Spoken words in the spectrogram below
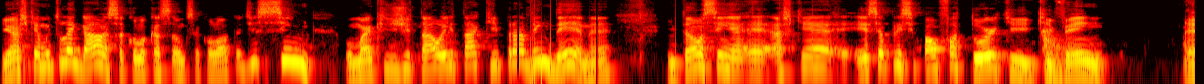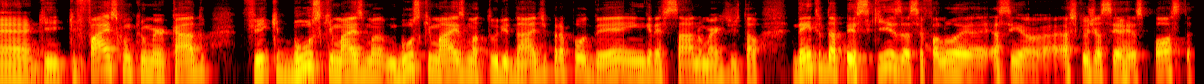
E eu acho que é muito legal essa colocação que você coloca de sim, o marketing digital ele está aqui para vender, né? Então, assim, é, é, acho que é, esse é o principal fator que, que vem, é, que, que faz com que o mercado fique busque mais busque mais maturidade para poder ingressar no marketing digital. Dentro da pesquisa, você falou é, assim, acho que eu já sei a resposta,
